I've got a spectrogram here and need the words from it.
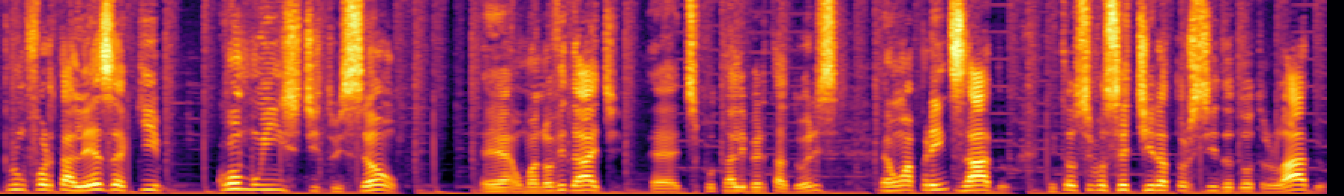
para um Fortaleza que, como instituição, é uma novidade. É, disputar Libertadores é um aprendizado. Então, se você tira a torcida do outro lado,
